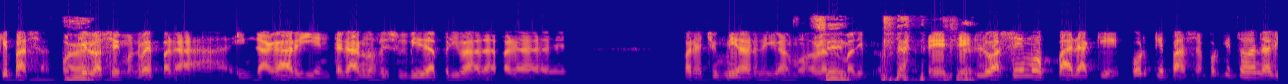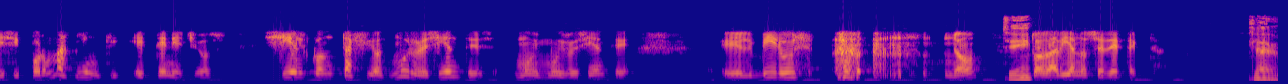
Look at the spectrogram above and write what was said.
¿qué pasa? ¿Por A qué ver. lo hacemos? No es para indagar y enterarnos de su vida privada, para para chusmear, digamos, hablando Sí. mal y pronto. Este. Lo hacemos para qué? ¿Por qué pasa? Porque estos análisis, por más bien que estén hechos, si el contagio es muy reciente, muy, muy reciente, el virus, ¿no? sí, Todavía no se detecta. claro.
